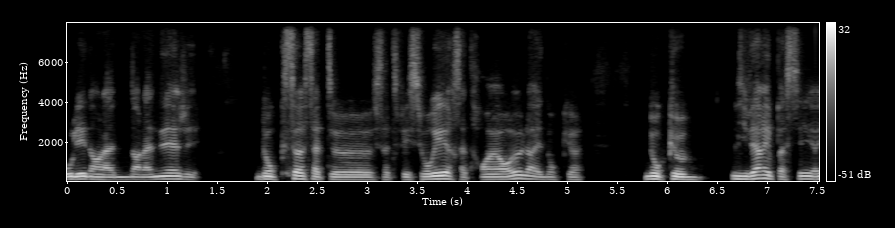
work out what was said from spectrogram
rouler dans la, neige. Donc ça, ça te, fait sourire, ça te rend heureux. Et donc, euh, donc euh, l'hiver est passé,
